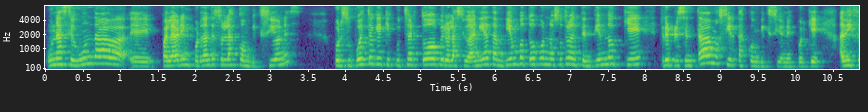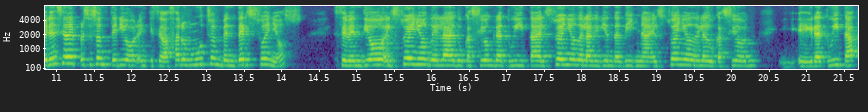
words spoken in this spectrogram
una segunda eh, palabra importante son las convicciones. Por supuesto que hay que escuchar todo, pero la ciudadanía también votó por nosotros entendiendo que representábamos ciertas convicciones, porque a diferencia del proceso anterior en que se basaron mucho en vender sueños, se vendió el sueño de la educación gratuita, el sueño de la vivienda digna, el sueño de la educación eh, gratuita.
